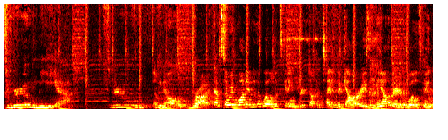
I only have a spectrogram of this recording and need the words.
through media, through, you oh. know, Right. That- so in one end of the world, it's getting ripped up and taken to galleries, and the other end of the world, it's getting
